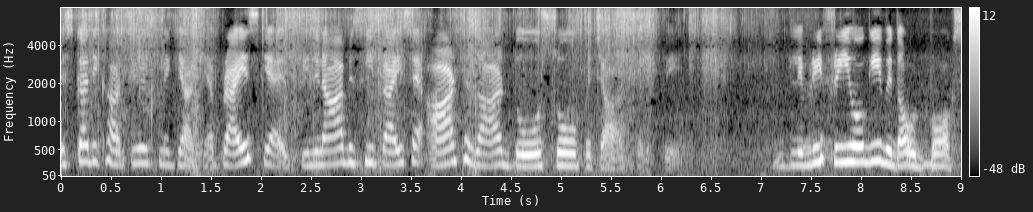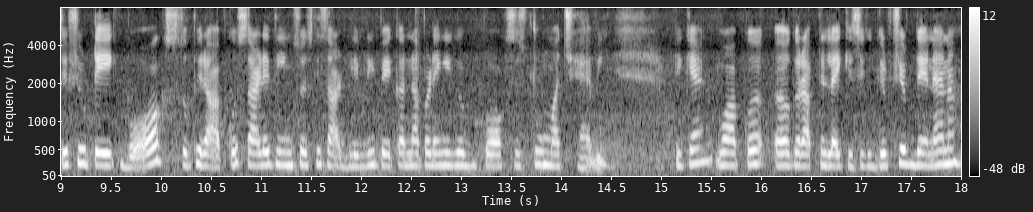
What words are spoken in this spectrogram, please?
इसका दिखाती हूँ, इसमें क्या क्या प्राइस क्या है इसकी? जनाब, इसकी प्राइस है आठ हज़ार दो सौ पचास रुपये डिलीवरी फ्री होगी without box. If you take box तो फिर आपको साढ़े तीन सौ इसके साथ डिलीवरी पे करना पड़ेगी क्योंकि box is too much heavy ठीक है? वो आपको, अगर आपने लाइक किसी को गिफ्ट शिफ्ट देना है ना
